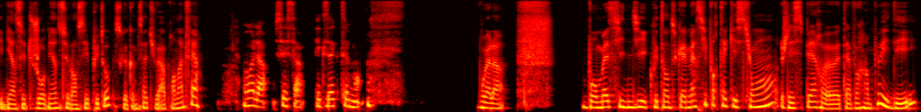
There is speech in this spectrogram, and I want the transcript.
Eh bien, c'est toujours bien de se lancer plus tôt parce que comme ça, tu vas apprendre à le faire. Voilà, c'est ça, exactement. Voilà. Bon, bah Cindy, écoute, en tout cas, merci pour ta question. J'espère euh, t'avoir un peu aidé.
